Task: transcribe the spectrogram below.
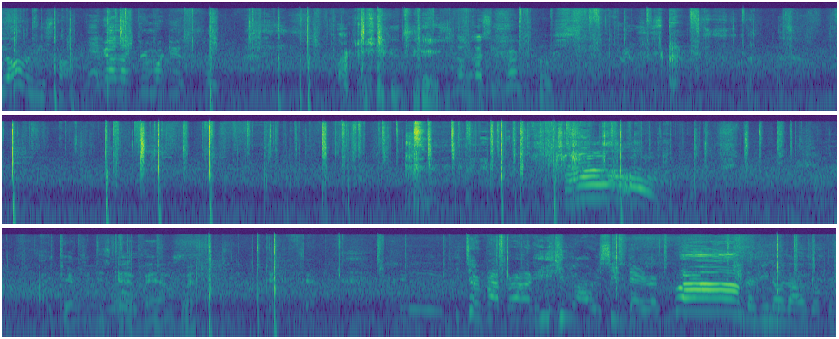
we already started. You got like three more games to play. Fucking bitch. No cussing, remember? Oh shit. Oh! I can't with this guy, man. boy. He turned back around. He, he always sees there like, bro, because he knows I was open.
